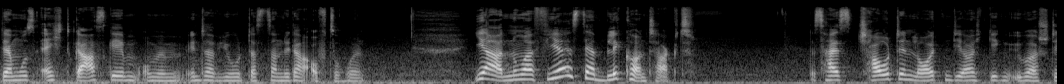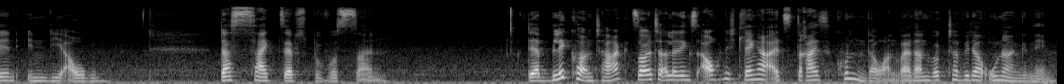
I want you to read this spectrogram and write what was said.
der muss echt Gas geben, um im Interview das dann wieder aufzuholen. Ja, Nummer vier ist der Blickkontakt. Das heißt, schaut den Leuten, die euch gegenüberstehen, in die Augen. Das zeigt Selbstbewusstsein. Der Blickkontakt sollte allerdings auch nicht länger als drei Sekunden dauern, weil dann wirkt er wieder unangenehm.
